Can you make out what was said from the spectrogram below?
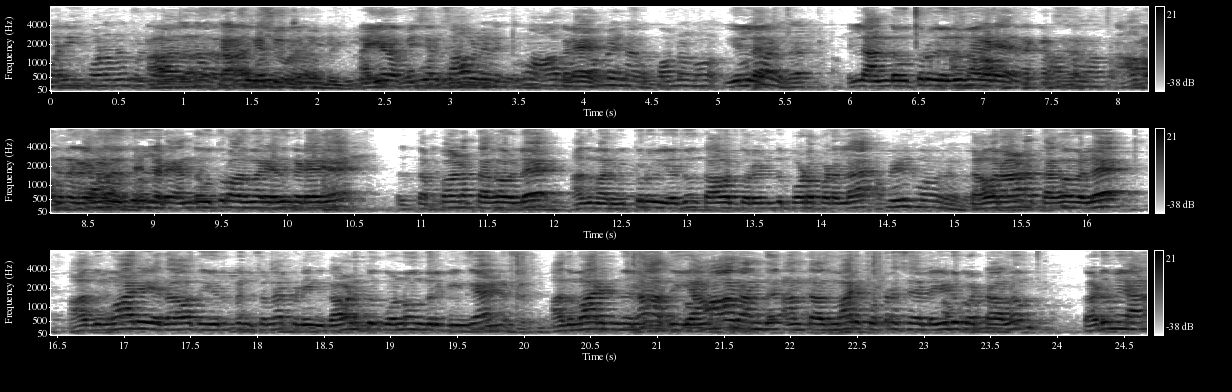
பதிவு காவல் சொல்லிட்டு காவல் நிலையத்துக்கும் ஆறு. கம்ப்ளைண்ட் நாங்க பண்ணணும். இல்ல. இல்ல அந்த உத்தரவு எதுவுமே கிடையாது. அந்த எந்த உத்தரவு அது மாதிரி எதுவும் கிடையாது. தப்பான தகவல். அது மாதிரி உத்தரவு எதுவும் காவல்துறையிலிருந்து போடப்படல. தவறான தகவல். அது மாதிரி ஏதாவது இருக்குன்னு சொன்னா இப்ப நீங்க கவனத்துக்கு கொண்டு வந்திருக்கீங்க. அது மாதிரி இருந்ததுன்னா அது யார் அந்த அந்த அது மாதிரி குற்ற செயலில் ஈடுபட்டாலும் கடுமையான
